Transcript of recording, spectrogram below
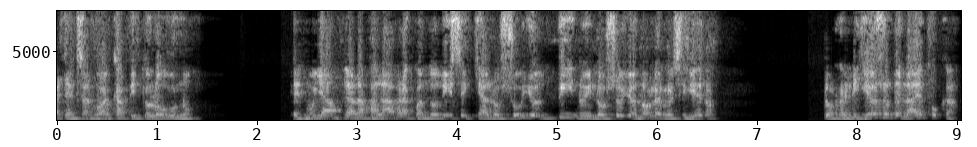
allá en San Juan capítulo 1, es muy amplia la palabra cuando dice que a los suyos vino y los suyos no le recibieron. Los religiosos de la época,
